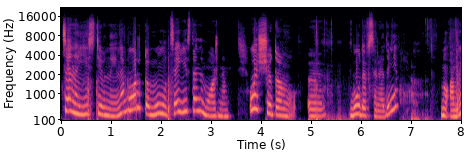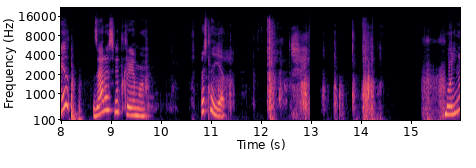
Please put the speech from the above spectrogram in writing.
Це не їстівний набор, тому це їсти не можна. Ось що там е, буде всередині. Ну, а ми зараз відкриємо. Ось не я. Больно?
